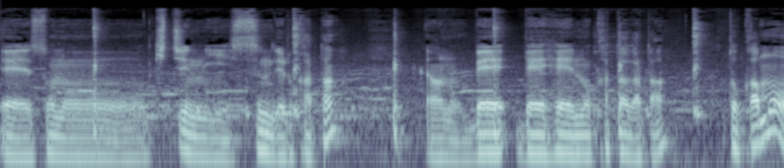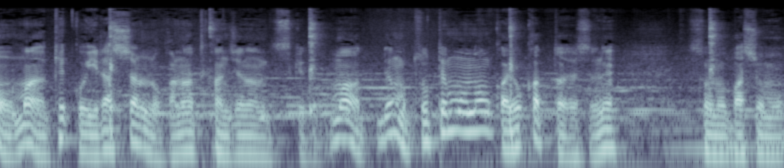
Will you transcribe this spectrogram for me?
えー、その基地に住んでる方あの米米兵の方々とかも、まあ、結構いらっしゃるのかなって感じなんですけど。まあでもとてもなんか良かったですね。その場所も。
